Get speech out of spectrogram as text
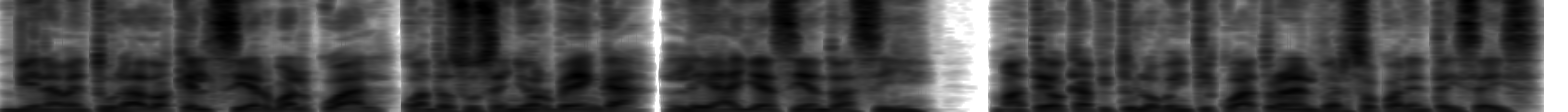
Bienaventurado aquel siervo al cual, cuando su Señor venga, le haya siendo así. Mateo capítulo 24 en el verso 46.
